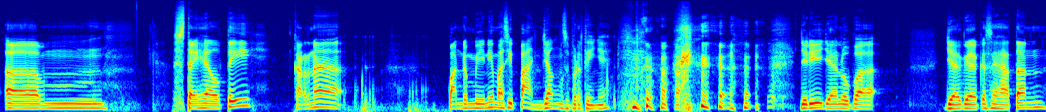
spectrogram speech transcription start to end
Em, stay healthy karena pandemi ini masih panjang sepertinya. Jadi jangan lupa jaga kesehatan.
